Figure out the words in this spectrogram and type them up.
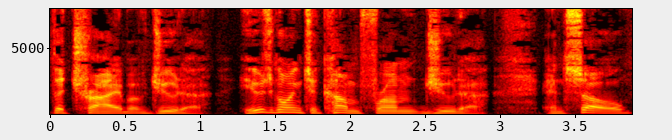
the tribe of Judah. He was going to come from Judah. And so,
